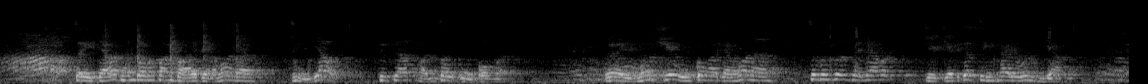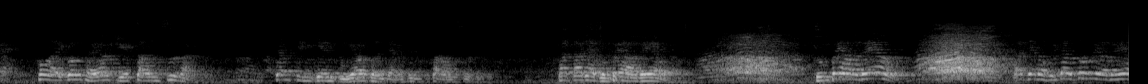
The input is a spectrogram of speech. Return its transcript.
好。所以讲到成功的方法来讲的话呢，主要就是要传授武功了。对，我们学武功来讲的话呢，是不是先要解决这个心态的问题啊？后来过后才要学招式嘛。像今天主要分享的是招式，那大家准备好了没有？好。准备好了没有？好。大家都回到座位了没有？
